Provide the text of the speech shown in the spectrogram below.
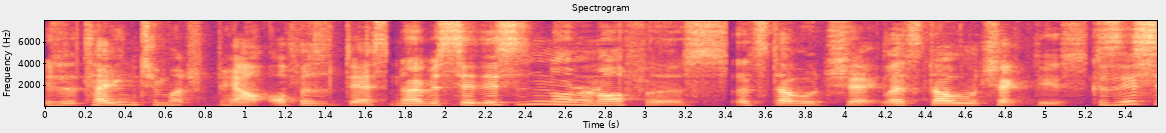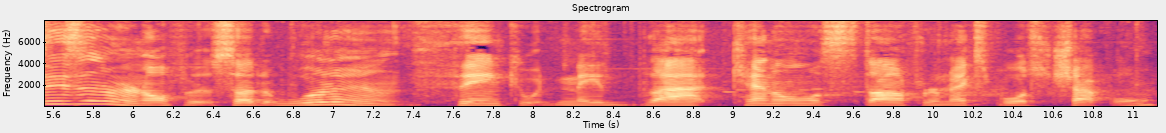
Is it taking too much power? Office desk? No, but see, this is not an office. Let's double check. Let's double check this. Because this isn't an office, so I wouldn't think it would need that. Kennel, staff room, exports, chapel.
